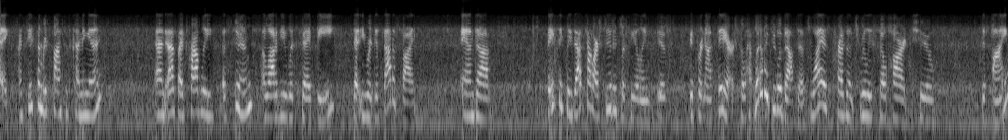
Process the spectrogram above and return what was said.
Okay, I see some responses coming in. And as I probably assumed, a lot of you would say B, that you were dissatisfied. And uh, basically that's how our students are feeling if, if we're not there. So what do we do about this? Why is presence really so hard to define?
